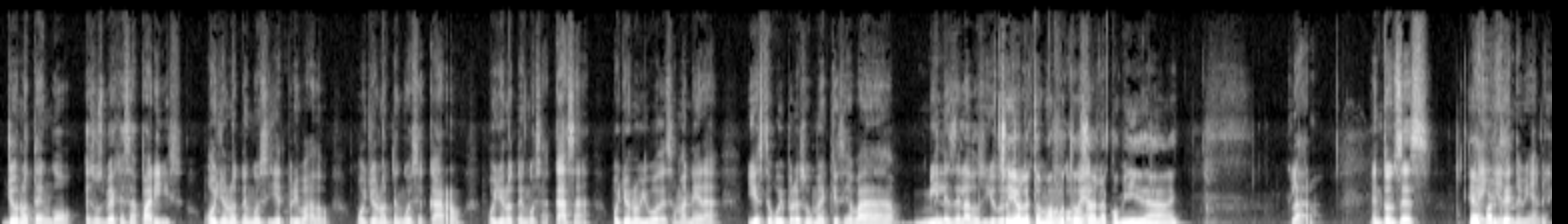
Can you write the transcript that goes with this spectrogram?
Yo no tengo esos viajes a París, o yo no tengo ese jet privado, o yo no tengo ese carro, o yo no tengo esa casa, o yo no vivo de esa manera, y este güey presume que se va a miles de lados y yo Sí, o le toma fotos a la comida. Claro. Entonces, y aparte, ahí es donde viene.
